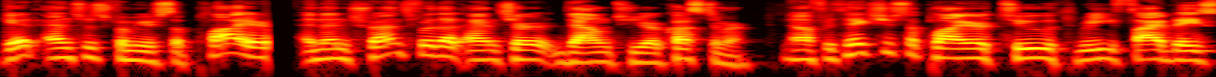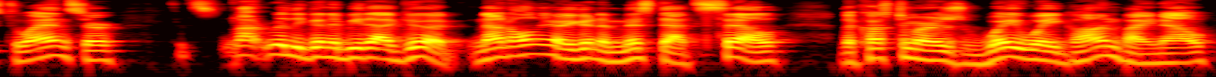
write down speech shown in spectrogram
get answers from your supplier, and then transfer that answer down to your customer. Now, if it takes your supplier two, three, five days to answer, it's not really going to be that good. Not only are you going to miss that sell, the customer is way, way gone by now,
